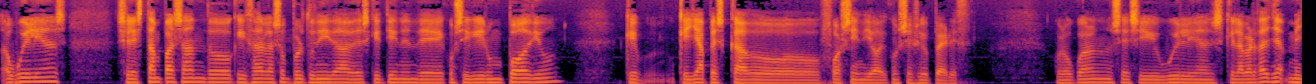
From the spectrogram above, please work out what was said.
a Williams se le están pasando quizás las oportunidades que tienen de conseguir un podio que, ya ha pescado Force India hoy con Sergio Pérez. Con lo cual no sé si Williams, que la verdad me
